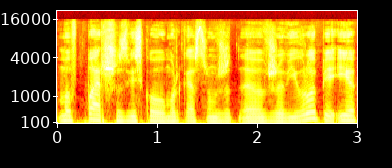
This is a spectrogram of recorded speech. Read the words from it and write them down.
Ми вперше з військовим оркестром вже, е, вже в Європі. І, е,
